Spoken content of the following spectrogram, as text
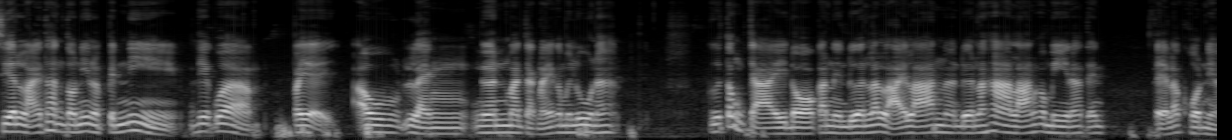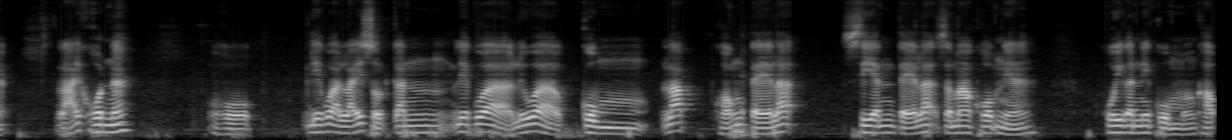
เซียนหลายท่านตอนนี้นะเป็นหนี้เรียกว่าไปเอาแหล่งเงินมาจากไหนก็ไม่รู้นะ คือต้องจ่ายดอกกันในเดือนละหลายล้านนะเดือนละห้าล้านก็มีนะแต่แต่ละคนเนี่ยหลายคนนะโอ้โหเรียกว่าไลฟ์สดกันเรียกว่าหรือว่ากลุ่มลับของแต่ละเซียนแต่ละสมาคมเนี่ยคุยกันในกลุ่มของเขา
